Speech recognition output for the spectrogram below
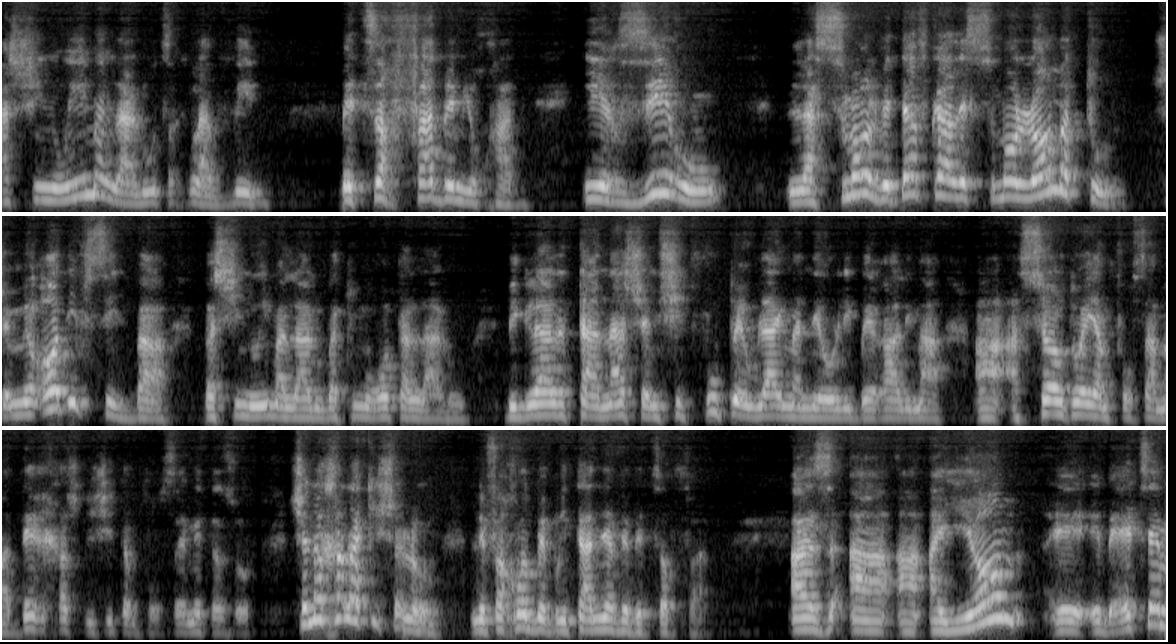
השינויים הללו צריך להבין בצרפת במיוחד החזירו לשמאל ודווקא לשמאל לא מתון שמאוד הפסיד בשינויים הללו, בתמורות הללו, בגלל הטענה שהם שיתפו פעולה עם הניאו-ליברלים, הסורדווי המפורסם, הדרך השלישית המפורסמת הזאת, שנחלה כישלון, לפחות בבריטניה ובצרפת. אז היום אה, בעצם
